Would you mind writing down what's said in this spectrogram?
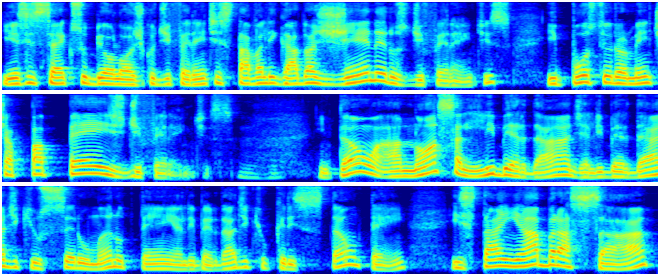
e esse sexo biológico diferente estava ligado a gêneros diferentes e posteriormente a papéis diferentes. Então, a nossa liberdade, a liberdade que o ser humano tem, a liberdade que o cristão tem, está em abraçar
